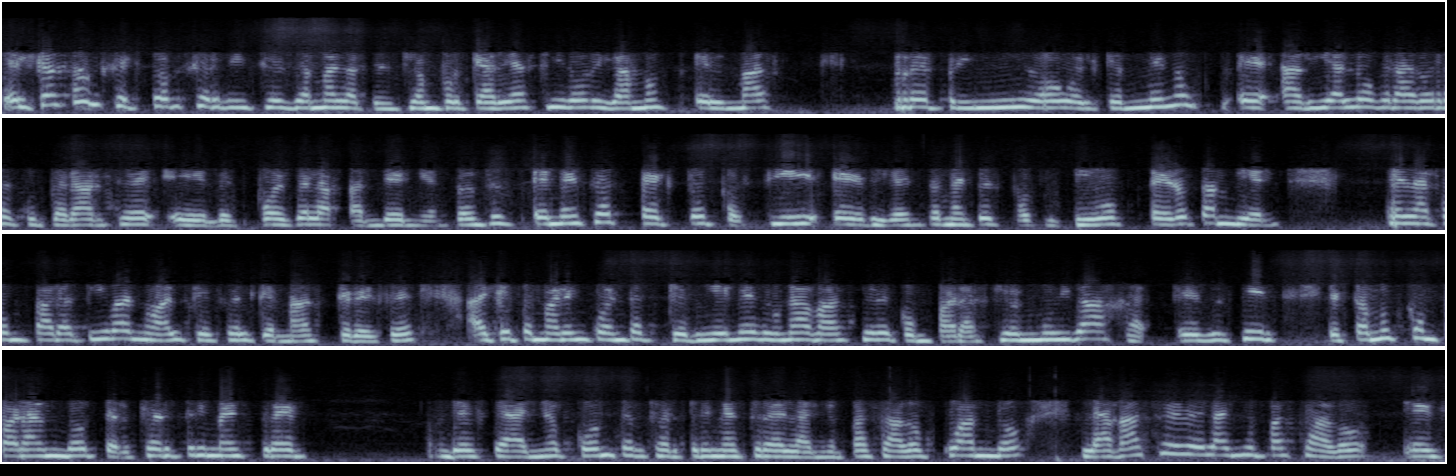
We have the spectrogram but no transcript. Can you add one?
El caso del sector servicios llama la atención porque había sido, digamos, el más reprimido o el que menos eh, había logrado recuperarse eh, después de la pandemia. Entonces, en ese aspecto, pues sí, evidentemente es positivo, pero también en la comparativa anual, que es el que más crece, hay que tomar en cuenta que viene de una base de comparación muy baja. Es decir, estamos comparando tercer trimestre de este año con tercer trimestre del año pasado, cuando la base del año pasado es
